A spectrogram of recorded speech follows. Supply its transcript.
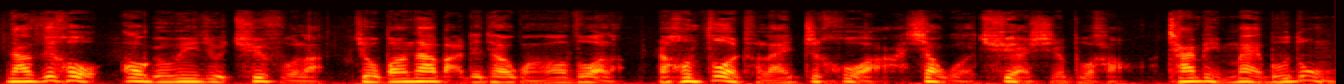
那最后。奥格威就屈服了，就帮他把这条广告做了。然后做出来之后啊，效果确实不好，产品卖不动。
